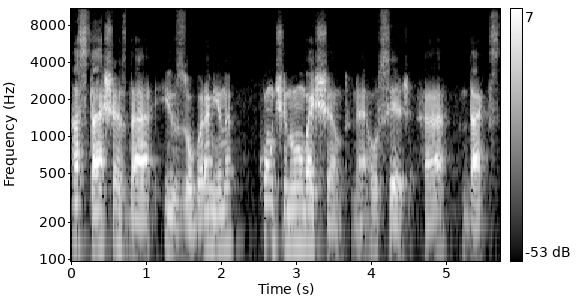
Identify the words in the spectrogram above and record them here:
as taxas da isoboramina continuam baixando, né? ou seja, a Dax,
